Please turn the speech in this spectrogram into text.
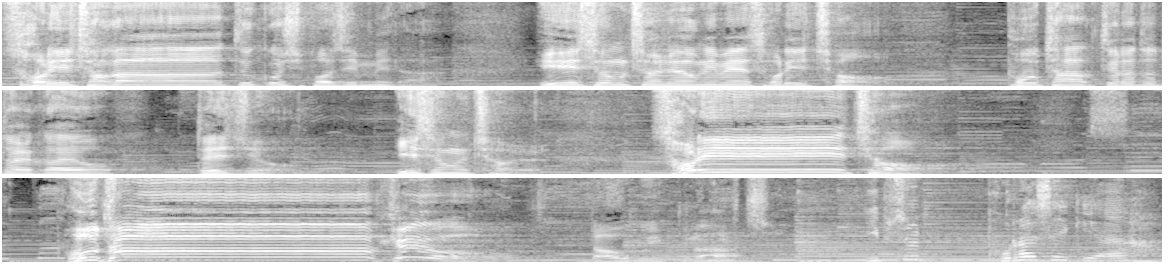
소리쳐가 듣고 싶어집니다. 이승철 형님의 소리쳐, 부탁드려도 될까요? 되죠. 이승철, 소리쳐, 부탁해요. 나오고 있구나. 입술 보라색이야.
